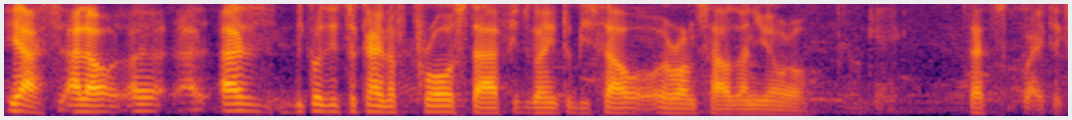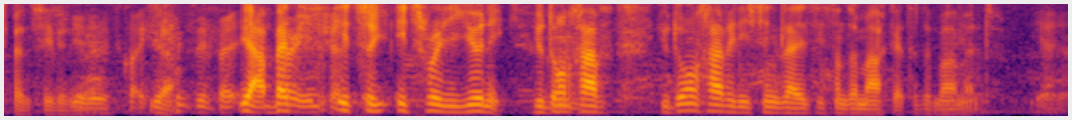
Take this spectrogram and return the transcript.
Yes, alors, uh, as because it's a kind of pro stuff, it's going to be so, around thousand euro. That's quite expensive. Yeah, it's quite expensive, yeah. but yeah, it's but it's a, it's really unique. You don't have you don't have anything like this on the market at the moment. Yeah, no.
